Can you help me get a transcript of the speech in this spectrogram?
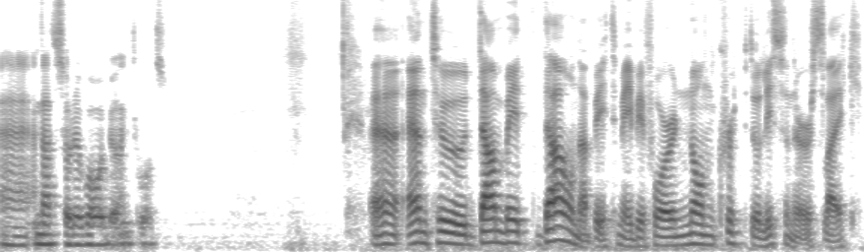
uh, and that's sort of what we're building towards. Uh, and to dumb it down a bit, maybe for non-crypto listeners, like,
